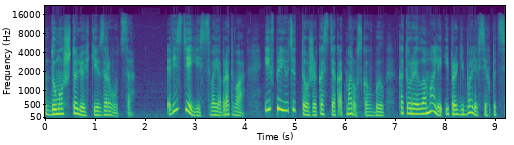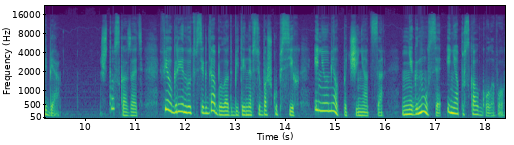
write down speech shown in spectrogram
Думал, что легкие взорвутся. Везде есть своя братва. И в приюте тоже костяк отморозков был, которые ломали и прогибали всех под себя. Что сказать, Фил Гринвуд всегда был отбитый на всю башку псих и не умел подчиняться не гнулся и не опускал голову.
